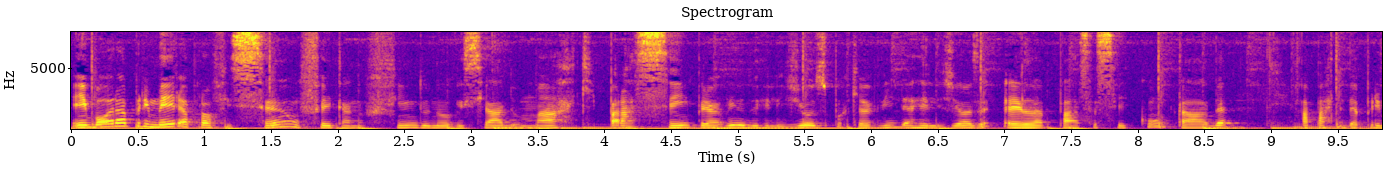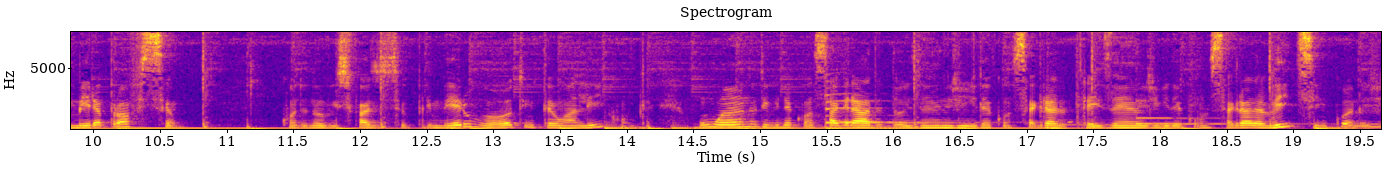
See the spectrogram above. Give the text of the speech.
Embora a primeira profissão feita no fim do noviciado marque para sempre a vida do religioso, porque a vida religiosa ela passa a ser contada a partir da primeira profissão. quando o noviço faz o seu primeiro voto, então ali conta um ano de vida consagrada, dois anos de vida consagrada, três anos de vida consagrada, 25 anos de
